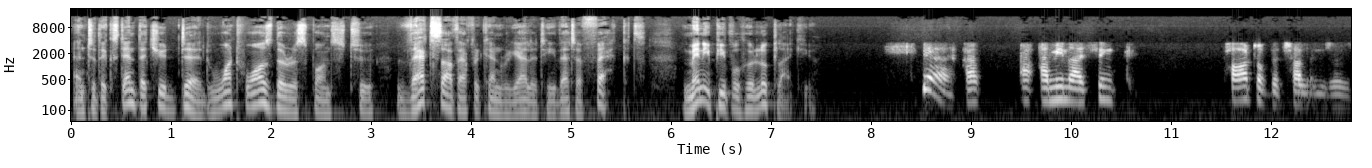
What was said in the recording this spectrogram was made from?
And to the extent that you did, what was the response to that South African reality that affects many people who look like you? Yeah, I, I mean, I think part of the challenge is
